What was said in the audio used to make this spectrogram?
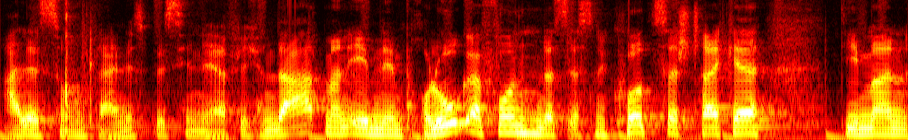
Alles so ein kleines bisschen nervig. Und da hat man eben den Prolog erfunden. Das ist eine kurze Strecke, die man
